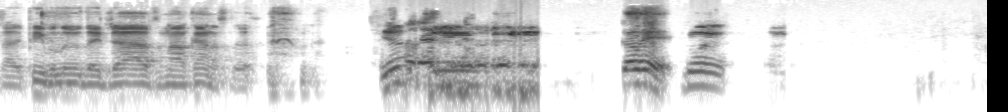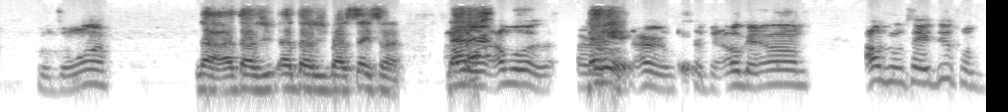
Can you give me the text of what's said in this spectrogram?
Like people lose their jobs and all kind of stuff. yeah. Go ahead. Go ahead. Was the one? No, I thought you. I thought you about to say something. I was. I was heard, go ahead. Okay. Um, I was gonna say this from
